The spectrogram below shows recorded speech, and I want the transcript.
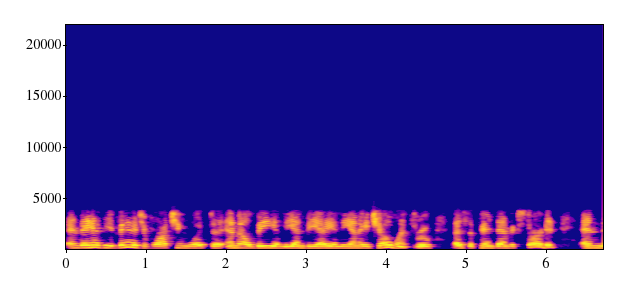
and they had the advantage of watching what uh, MLB and the NBA and the NHL went through as the pandemic started. And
